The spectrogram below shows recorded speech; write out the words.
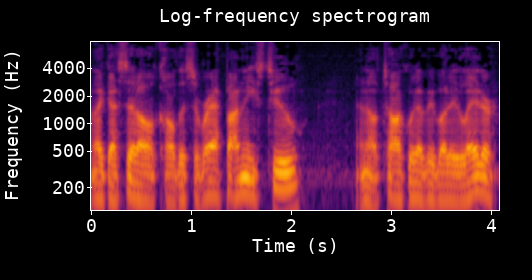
Like I said, I'll call this a wrap on these two, and I'll talk with everybody later.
